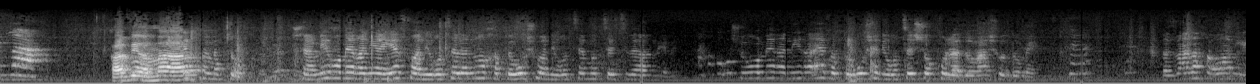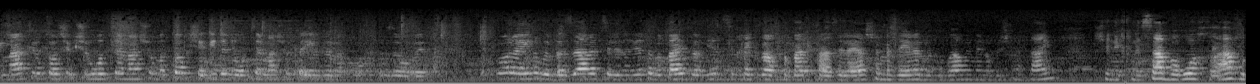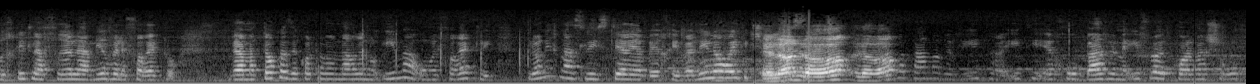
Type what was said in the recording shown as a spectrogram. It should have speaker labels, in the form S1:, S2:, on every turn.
S1: עייפה.
S2: אבי אמר.
S3: כשאמיר אומר אני עייף או אני רוצה לנוח, הפירוש הוא אני רוצה מוצץ וארנבת. כשהוא אומר אני רעב, הפירוש אני רוצה שוקולד או משהו דומה. בזמן האחרון לימדתי אותו שכשהוא רוצה משהו מתוק, שיגיד אני רוצה משהו טעים ומתוק, וזה עובד. אתמול היינו בבזאר אצל אנרייטה בבית ואמיר שיחק בהרחבת פאזל. היה שם איזה ילד מבוגר ממנו בשנתיים, שנכנסה בו רוח רעה והוא החליט להפריע לאמיר ולפרק לו. והמתוק הזה כל פעם אמר לנו, אמא, הוא מפרק לי. לא נכנס להיסטריה בכי, ואני לא ראיתי כשהייתי...
S2: אלון לא, לא.
S3: בפעם הרביעית ראיתי איך הוא בא ומעיף לו את כל מה שהוא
